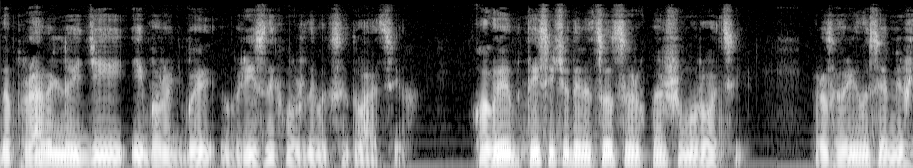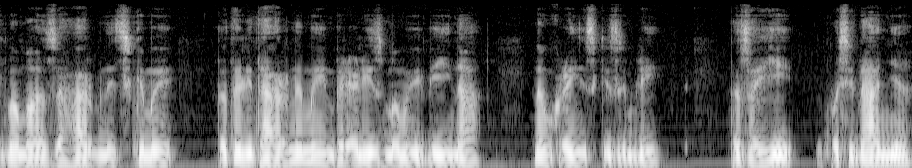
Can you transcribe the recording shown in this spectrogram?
до правильної дії і боротьби в різних можливих ситуаціях. Коли в 1941 році розгорілася між двома загарбницькими тоталітарними імперіалізмами війна на українській землі та за її посідання,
